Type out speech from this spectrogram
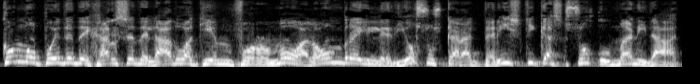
¿Cómo puede dejarse de lado a quien formó al hombre y le dio sus características, su humanidad?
